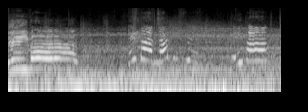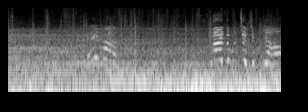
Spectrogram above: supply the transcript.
Eymen. Eymen neredesin? Eymen. Eymen. Nerede bu çocuk ya?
